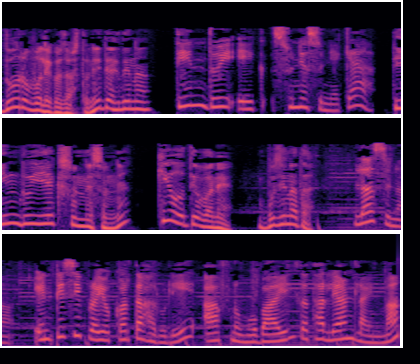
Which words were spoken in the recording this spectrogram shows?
दोहोरो बोलेको जस्तो नि देख्दिन। तिन दुई एक शून्य शून्य क्या? तिन दुई एक शून्य शून्य? के हो त्यो भने? बुझिन त। ल सुन एनटिसी प्रयोगकर्ताहरूले आफ्नो मोबाइल तथा ल्यान्डलाइनमा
